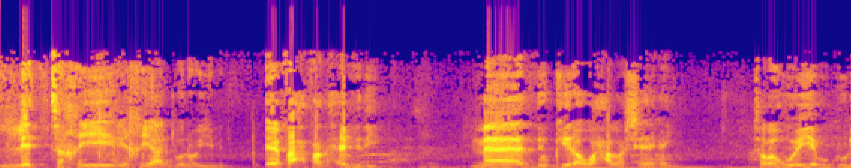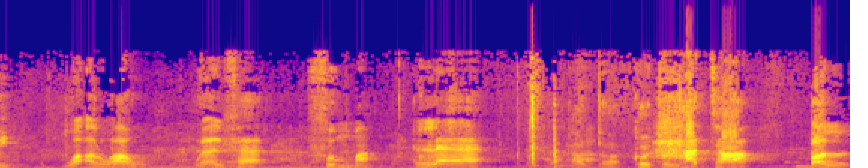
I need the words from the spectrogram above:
litakyiiri khiyaar buuna u yimid. Ee faxfad xifdi maa dukira waxa la sheegay. Toban weeye buu kuri waa alwaaw wa alfaa uma laa xataa bal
